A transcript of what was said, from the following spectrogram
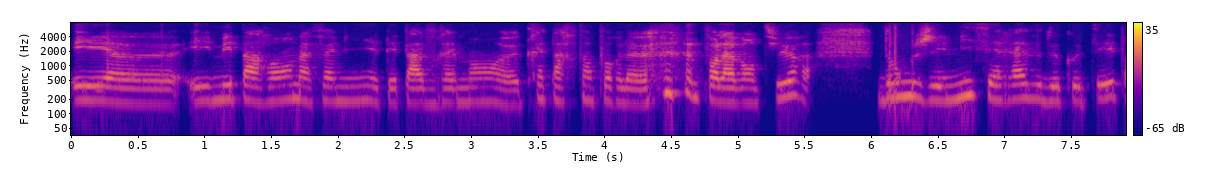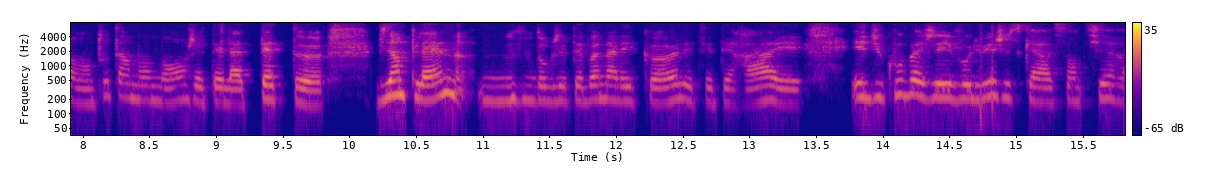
et, euh, et, mes parents, ma famille n'étaient pas vraiment euh, très partants pour l'aventure. Donc, j'ai mis ces rêves de côté pendant tout un moment. J'étais la tête euh, bien pleine, donc j'étais bonne à l'école, etc. Et, et, du coup, bah, j'ai évolué jusqu'à sentir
